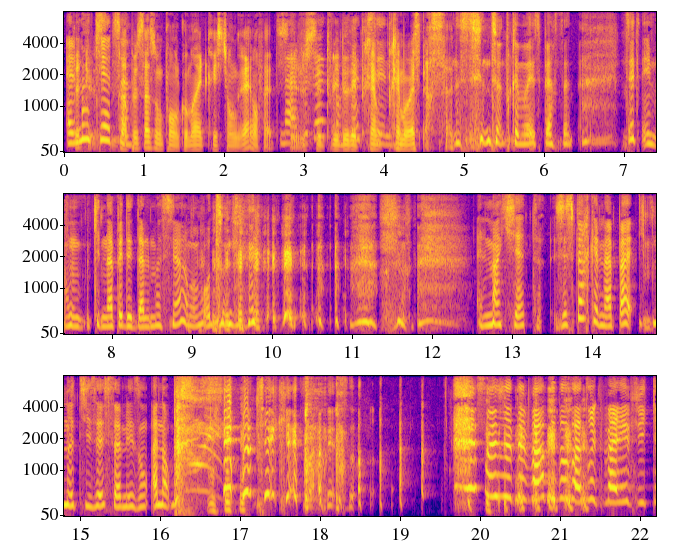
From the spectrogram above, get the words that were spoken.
elle Peut-être m'inquiète C'est un peu ça son point en commun avec Christian Grey, en fait. Bah, c'est juste peut-être, tous les deux des très, mauvaises personnes. C'est une très mauvaise personne. Tu sais, ils vont kidnapper des dalmatiens à un moment donné. Elle m'inquiète. J'espère qu'elle n'a pas hypnotisé sa maison. Ah non, pas hypothéqué sa maison. Moi, j'étais partie dans un truc maléfique.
